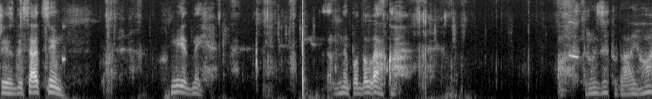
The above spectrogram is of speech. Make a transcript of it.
Шістдесят сім. Мідний. Неподалеко. Друзі, туди його.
